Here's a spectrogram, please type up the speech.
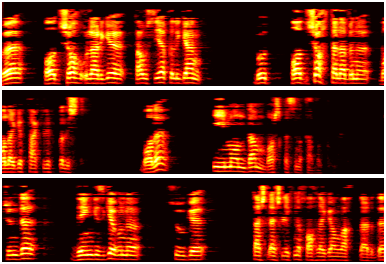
Va podshoh ularga tavsiya qilgan bu podshoh talabini bolaga taklif qilishdi. Bola iymondan boshqasini qabul qilmadi shunda dengizga uni suvga tashlashlikni xohlagan vaqtlarida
